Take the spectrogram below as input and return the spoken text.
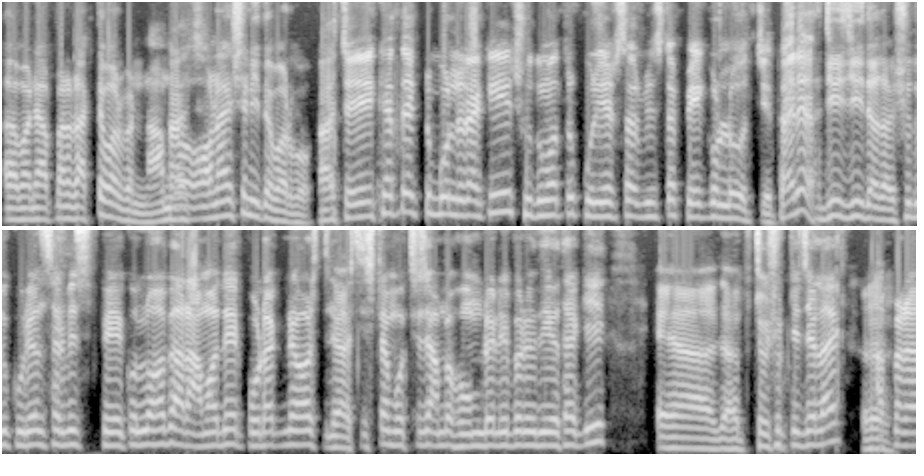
মানে আপনারা রাখতে পারবেন না আমরা আচ্ছা। অনায়াসে নিতে পারব আচ্ছা এক্ষেত্রে একটু বলে রাখি শুধুমাত্র কুরিয়ার সার্ভিসটা পে করলে হচ্ছে তাই না জি জি দাদা শুধু কুরিয়ার সার্ভিস পে করলে হবে আর আমাদের প্রোডাক্ট নেওয়ার সিস্টেম হচ্ছে যে আমরা হোম ডেলিভারি দিয়ে থাকি চৌষট্টি জেলায় হ্যাঁ। আপনারা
